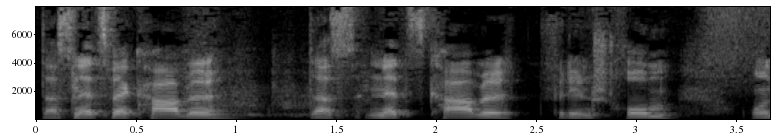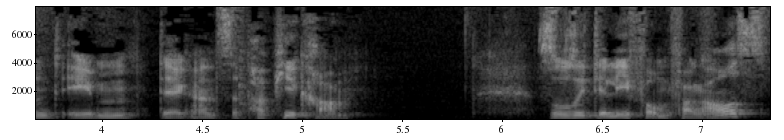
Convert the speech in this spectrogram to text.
Das Netzwerkkabel, das Netzkabel für den Strom und eben der ganze Papierkram. So sieht der Lieferumfang aus.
